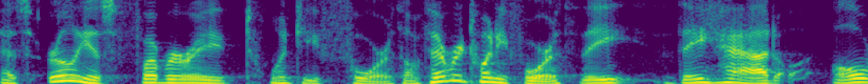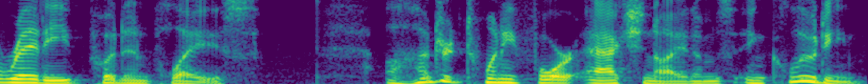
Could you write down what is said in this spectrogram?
as early as February 24th. On February 24th, they, they had already put in place 124 action items, including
